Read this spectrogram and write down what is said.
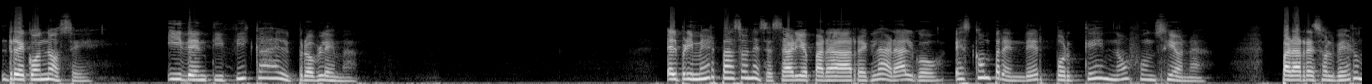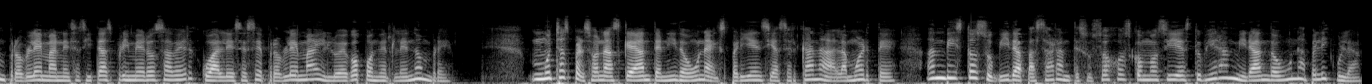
Reconoce. Identifica el problema. El primer paso necesario para arreglar algo es comprender por qué no funciona. Para resolver un problema necesitas primero saber cuál es ese problema y luego ponerle nombre. Muchas personas que han tenido una experiencia cercana a la muerte han visto su vida pasar ante sus ojos como si estuvieran mirando una película.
